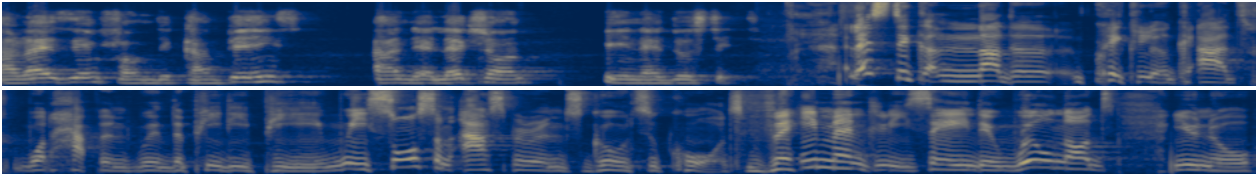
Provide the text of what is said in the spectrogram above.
arising from the campaigns and election in Edo State. Let's take another quick look at what happened with the PDP. We saw some aspirants go to court vehemently saying they will not, you know,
